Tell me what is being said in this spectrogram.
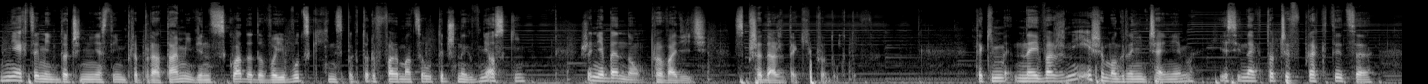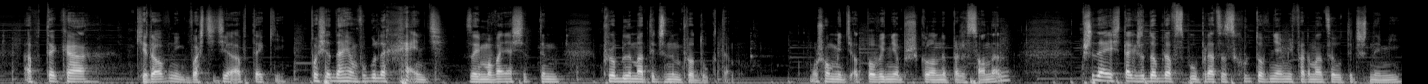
nie chce mieć do czynienia z tymi preparatami, więc składa do wojewódzkich inspektorów farmaceutycznych wnioski, że nie będą prowadzić sprzedaży takich produktów. Takim najważniejszym ograniczeniem jest jednak to, czy w praktyce apteka, kierownik, właściciel apteki posiadają w ogóle chęć zajmowania się tym problematycznym produktem. Muszą mieć odpowiednio przeszkolony personel. Przydaje się także dobra współpraca z hurtowniami farmaceutycznymi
